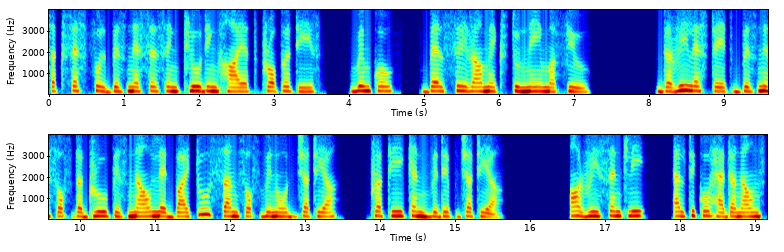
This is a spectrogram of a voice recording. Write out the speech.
successful businesses including Hyatt Properties, Wimco, Bell Ceramics to name a few. The real estate business of the group is now led by two sons of Vinod Jatia, Pratik and Vidip Jatia. Are recently, Altico had announced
